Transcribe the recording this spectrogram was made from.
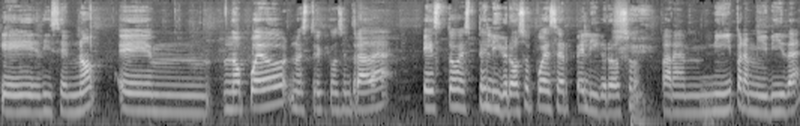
que dice, no, em, no puedo, no estoy concentrada, esto es peligroso, puede ser peligroso para mí, para mi vida,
